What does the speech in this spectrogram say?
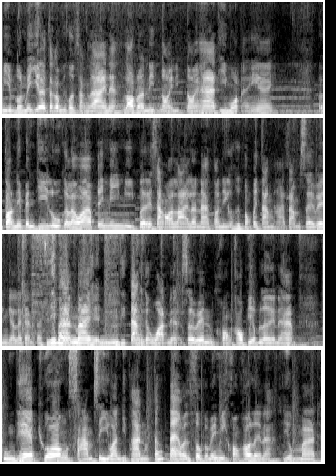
มีจำนวนไม่เยอะแต่ก็มีคนสั่งได้นะ รอบละนิดหน่อยนิดหน่อยห้าทีหมดอะไรง่ายๆ แต่ตอนนี้เป็นที่รู้กันแล้วว่าไม่ไม่มีเปิดให้สั่งออนไลน์แล้วนะ ตอนนี้ก็คือต้องไปตามหาตามเซเว่นกันแล้วกันแต่ที่ที่ผ่านมาเห็นที่ต่างจังหวัดเนี่ยเซเว่นของเขาเพียบเลยนะฮะกรุงเทพช่วง 3-4 วันที่ผ่าน ตั้งแต่วันศุกร์ไม่มีของเข้าเลยนะ ที่ผมมาแถ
